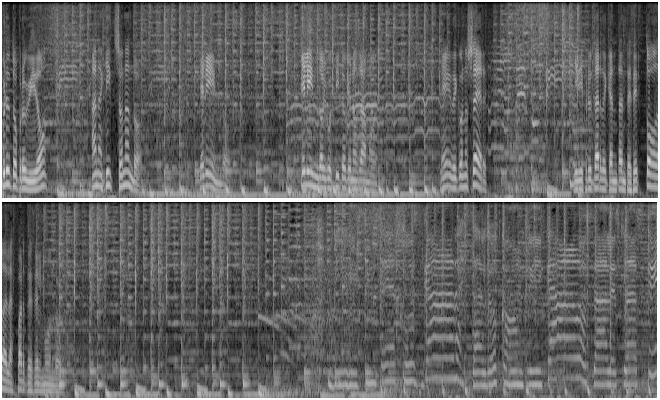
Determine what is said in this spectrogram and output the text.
fruto prohibido. Ana Hit sonando. Qué lindo. Qué lindo el gustito que nos damos. ¿eh? De conocer y disfrutar de cantantes de todas las partes del mundo. complicados, tales plásticos.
